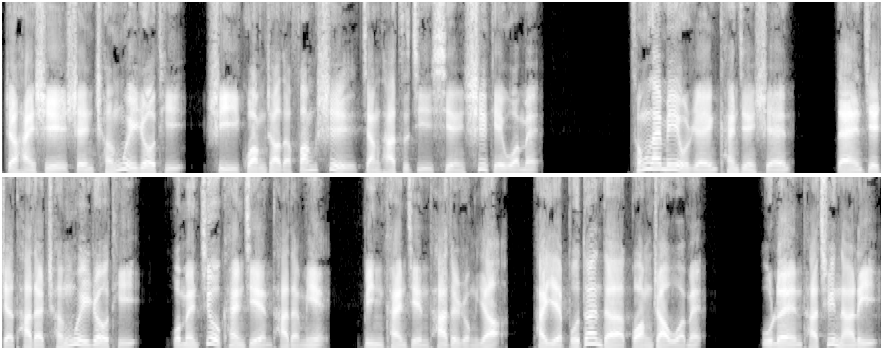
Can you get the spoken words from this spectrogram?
这还是神成为肉体，是以光照的方式将他自己显示给我们。从来没有人看见神，但借着他的成为肉体，我们就看见他的面，并看见他的荣耀。他也不断地光照我们，无论他去哪里，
